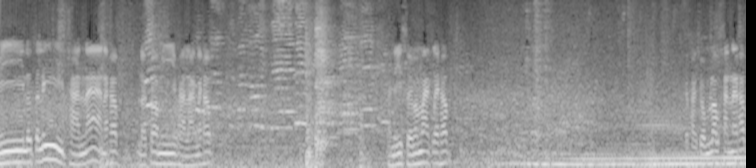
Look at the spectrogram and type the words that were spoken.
มีโรตารี่ผ่านหน้านะครับ แล้วก็มีผ่านหลังนะครับอันนี้สวยมาก ๆ เลยครับจะพาชมรอบคันนะครับ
